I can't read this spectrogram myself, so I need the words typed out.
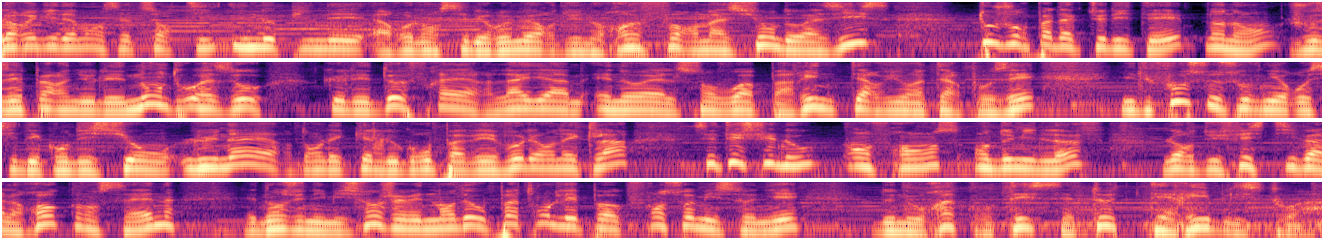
Alors évidemment, cette sortie inopinée a relancé les rumeurs d'une reformation d'Oasis. Toujours pas d'actualité. Non, non, je vous épargne les noms d'oiseaux que les deux frères, Liam et Noël, s'envoient par interview interposée. Il faut se souvenir aussi des conditions lunaires dans lesquelles le groupe avait volé en éclats. C'était chez nous, en France, en 2009, lors du festival Rock en scène. Et dans une émission, j'avais demandé au patron de l'époque, François Missonnier, de nous raconter cette terrible histoire.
